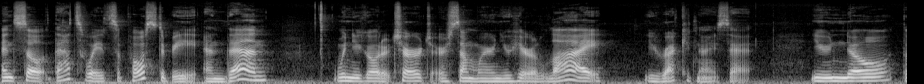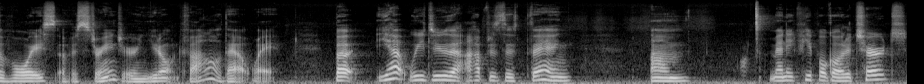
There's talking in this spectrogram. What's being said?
And so that's the way it's supposed to be. And then when you go to church or somewhere and you hear a lie, you recognize that you know the voice of a stranger and you don't follow that way. But yet we do the opposite thing. Um, many people go to church,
